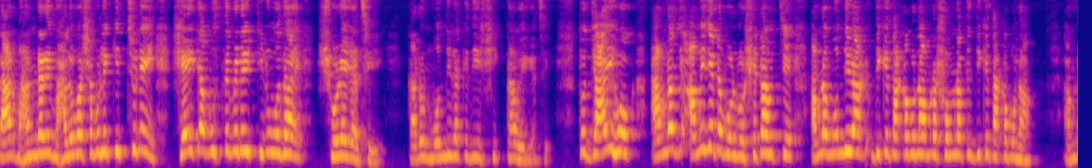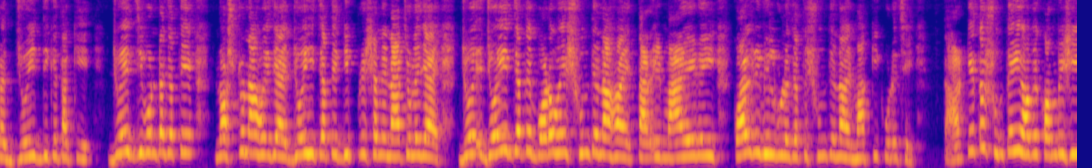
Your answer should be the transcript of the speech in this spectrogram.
তার ভাণ্ডারে ভালোবাসা বলে কিচ্ছু নেই? সেইটা বুঝতে পেরেই টিনু বোধহয় সরে গেছে। কারণ মন্দিরাকে দিয়ে শিক্ষা হয়ে গেছে। তো যাই হোক, আমরা আমি যেটা বলব সেটা হচ্ছে, আমরা মন্দিরার দিকে তাকাবো না, আমরা সোমনাথের দিকে তাকাবো না। আমরা জয়ীর দিকে তাকিয়ে, জয়ীর জীবনটা যাতে নষ্ট না হয়ে যায়, জয়ী যাতে ডিপ্রেশনে না চলে যায়, জয়, জয়ীর যাতে বড় হয়ে শুনতে না হয়, তার এই মায়ের এই কল রিভিলগুলো যাতে শুনতে না হয়, মা কী করেছে? তাকে তো শুনতেই হবে কম বেশি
